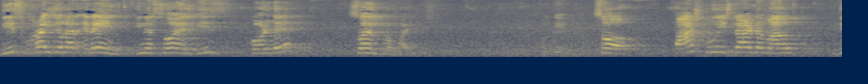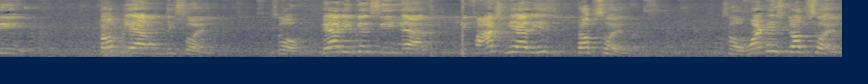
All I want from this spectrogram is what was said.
these horizon are arranged in a soil is called a soil profile. Okay. So first we start about the top layer of the soil. So here you can see here the first layer is topsoil. So what is topsoil?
